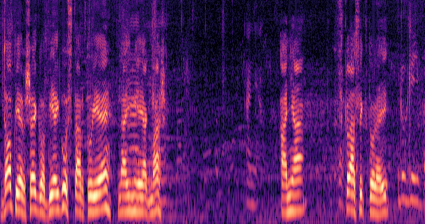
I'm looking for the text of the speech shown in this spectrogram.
Do pierwszego biegu startuje na imię jak masz? Ania. Ania z klasy której? Drugiej B.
